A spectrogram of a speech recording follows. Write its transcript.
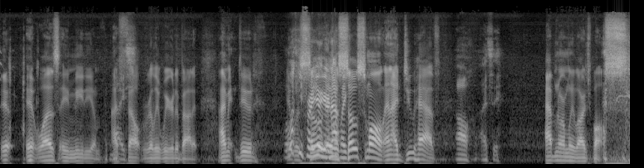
it, it was a medium. I felt really weird about it. I mean, dude. Well, it lucky was for so, you, you're not like- so small, and I do have oh, I see. abnormally large balls.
